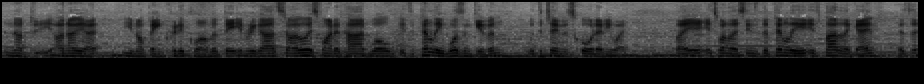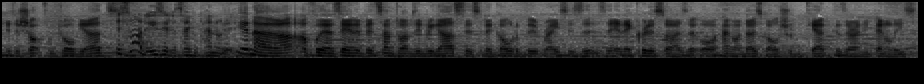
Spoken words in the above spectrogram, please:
not. I know you're, you're not being critical of it, but in regards to, I always find it hard. Well, if the penalty wasn't given, would the team have scored anyway? Like it's one of those things. The penalty is part of the game. It's a, it's a, shot from 12 yards. It's not easy to take a penalty. You know, I fully understand it, but sometimes in regards to sort of golden boot races, they criticise it. Or oh, hang on, those goals shouldn't count because they're only penalties.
